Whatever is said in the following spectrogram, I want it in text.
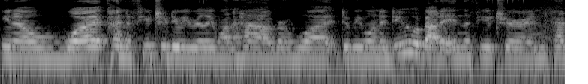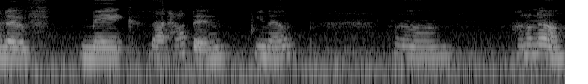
you know, what kind of future do we really want to have or what do we want to do about it in the future and kind of make that happen, you know? Um, I don't know.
